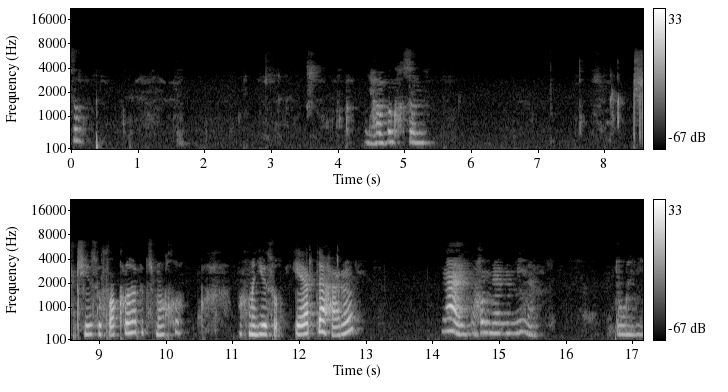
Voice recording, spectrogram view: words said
So. Ich habe wirklich so ein. Statt hier so Fackeln zu machen, macht man hier so Erde her. Nein, da haben wir eine Mine. Dulli.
